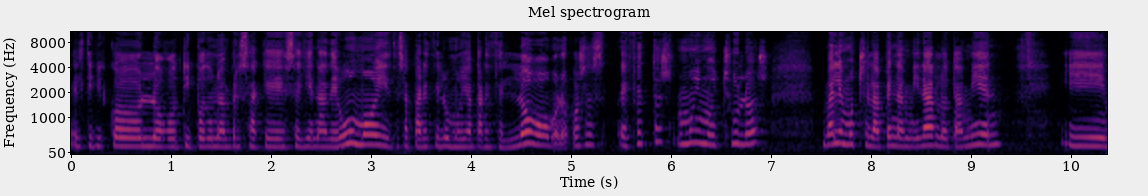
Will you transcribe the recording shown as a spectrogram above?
el típico logotipo de una empresa que se llena de humo y desaparece el humo y aparece el logo, bueno, cosas, efectos muy muy chulos, vale mucho la pena mirarlo también. Y,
